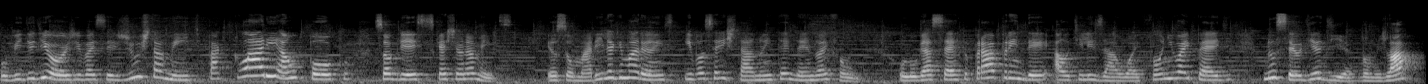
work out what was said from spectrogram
O vídeo de hoje vai ser justamente para clarear um pouco sobre esses questionamentos. Eu sou Marília Guimarães e você está no Entendendo iPhone, o lugar certo para aprender a utilizar o iPhone e o iPad no seu dia a dia. Vamos lá?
